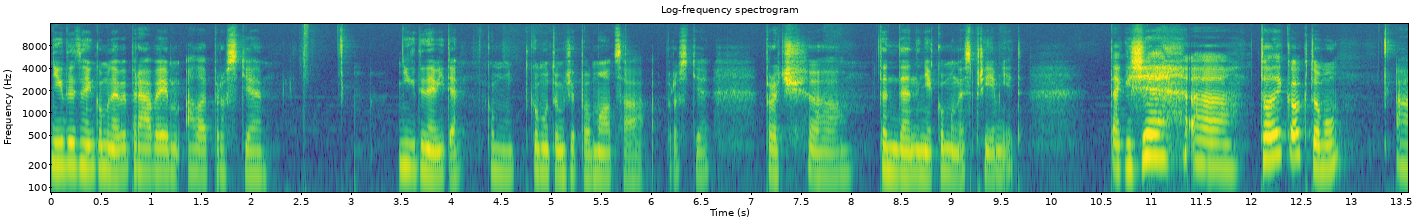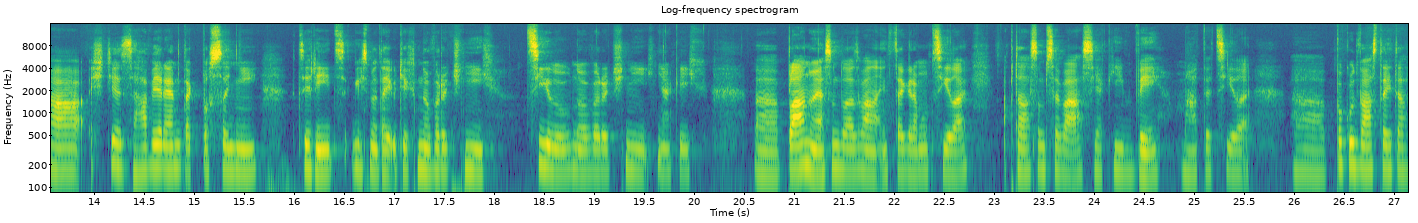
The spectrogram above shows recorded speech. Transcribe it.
Nikdy to někomu nevyprávím, ale prostě nikdy nevíte, komu, komu to může pomoct a prostě proč uh, ten den někomu nespříjemnit. Takže uh, toliko k tomu. A ještě závěrem, tak poslední chci říct, když jsme tady u těch novoročních cílů novoročních nějakých uh, plánů. Já jsem to nazvala na Instagramu cíle a ptala jsem se vás, jaký vy máte cíle. pokud vás tady ta,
